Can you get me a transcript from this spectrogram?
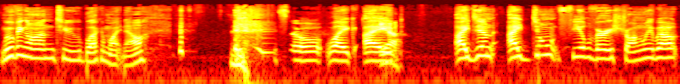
Moving on to Black and White now. so like I Yeah. I don't I don't feel very strongly about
